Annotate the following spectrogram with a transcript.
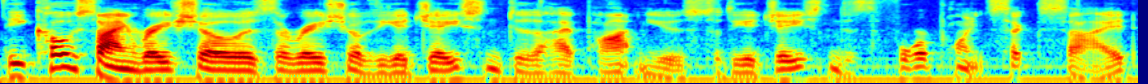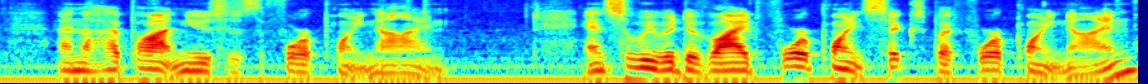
The cosine ratio is the ratio of the adjacent to the hypotenuse. So the adjacent is the 4.6 side, and the hypotenuse is the 4.9. And so we would divide 4.6 by 4.9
